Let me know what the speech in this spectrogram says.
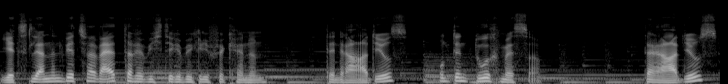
Jetzt lernen wir zwei weitere wichtige Begriffe kennen, den Radius und den Durchmesser. Der Radius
